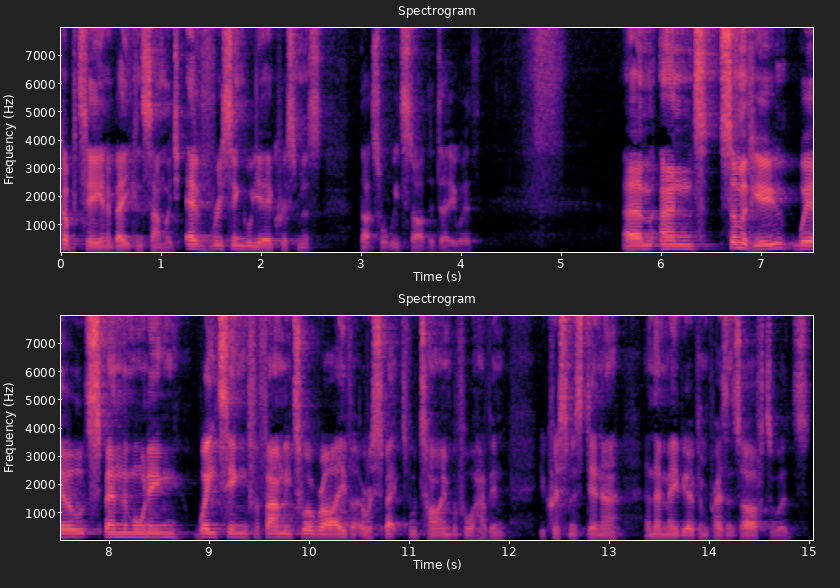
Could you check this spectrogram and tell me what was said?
cup of tea and a bacon sandwich every single year Christmas. That's what we'd start the day with. Um, and some of you will spend the morning waiting for family to arrive at a respectable time before having your Christmas dinner and then maybe open presents afterwards.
